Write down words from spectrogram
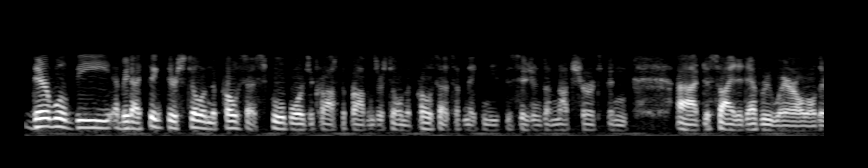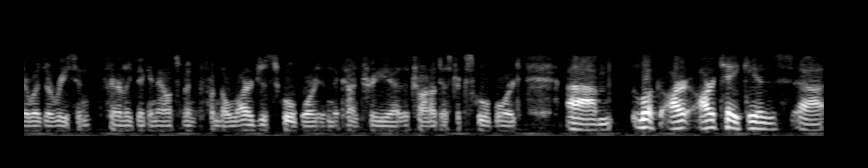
there will be, I mean, I think they're still in the process. School boards across the province are still in the process of making these decisions. I'm not sure it's been uh, decided everywhere, although there was a recent fairly big announcement from the largest school board in the country, uh, the Toronto District School Board. Um, look, our, our take is uh,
